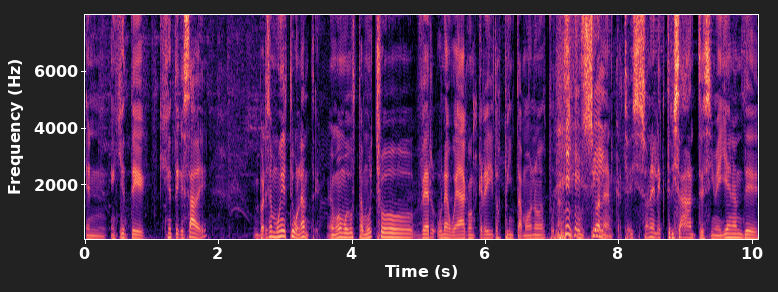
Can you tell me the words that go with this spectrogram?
en- en gente, gente que sabe, me parecen muy estimulantes. A mí me gusta mucho ver una weá con créditos pintamonos, puta, si Sí. funcionan, ¿cachai? Si son electrizantes, si me llenan de...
